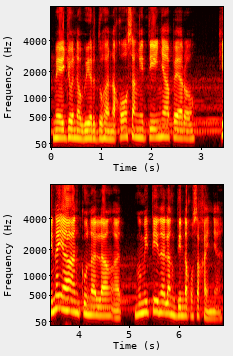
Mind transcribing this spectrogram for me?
Medyo nawirduhan ako sa ngiti niya pero hinayaan ko na lang at ngumiti na lang din ako sa kanya.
